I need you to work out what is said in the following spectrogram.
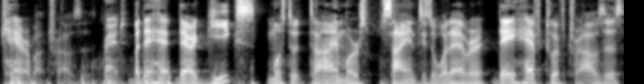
care about trousers. Right. But they, ha- they are geeks most of the time or scientists or whatever. They have to have trousers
